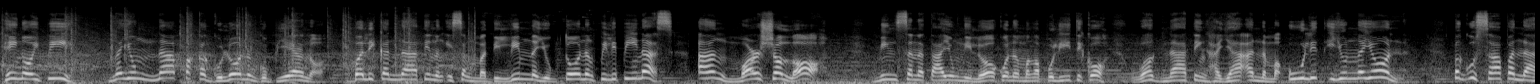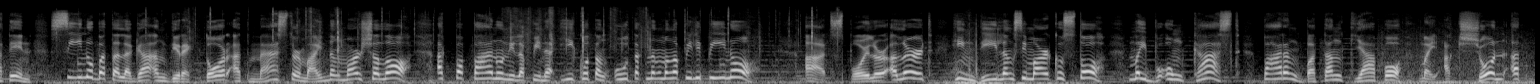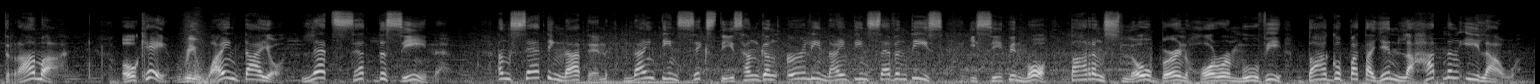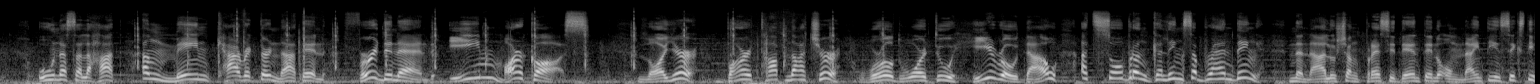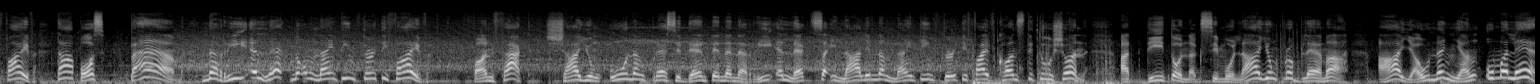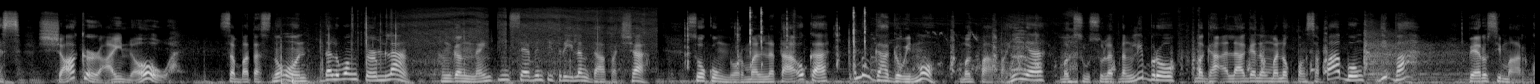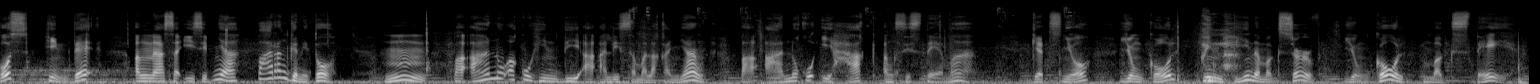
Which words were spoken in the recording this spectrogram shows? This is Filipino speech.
Hey Noy P! Ngayong napakagulo ng gobyerno, balikan natin ang isang madilim na yugto ng Pilipinas, ang martial law. Minsan na tayong niloko ng mga politiko, huwag nating hayaan na maulit iyon ngayon. Pag-usapan natin, sino ba talaga ang direktor at mastermind ng martial law at paano nila pinaikot ang utak ng mga Pilipino? At spoiler alert, hindi lang si Marcos to, may buong cast, parang Batang Quiapo, may aksyon at drama. Okay, rewind tayo. Let's set the scene. Ang setting natin, 1960s hanggang early 1970s. Isipin mo, parang slow burn horror movie bago patayin lahat ng ilaw. Una sa lahat, ang main character natin, Ferdinand E. Marcos. Lawyer, bar top-notcher, World War II hero daw at sobrang galing sa branding. Nanalo siyang presidente noong 1965 tapos bam! Na-re-elect noong 1935. Fun fact, siya yung unang presidente na na-re-elect sa ilalim ng 1935 Constitution. At dito nagsimula yung problema. Ayaw na niyang umalis. Shocker, I know. Sa batas noon, dalawang term lang. Hanggang 1973 lang dapat siya. So kung normal na tao ka, anong gagawin mo? Magpapahinga, magsusulat ng libro, mag-aalaga ng manok pang sapabong, di ba? Pero si Marcos, hindi. Ang nasa isip niya, parang ganito. Hmm, paano ako hindi aalis sa Malacanang? Paano ko i-hack ang sistema? Gets nyo? Yung goal, hindi na mag-serve. Yung goal, mag-stay.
